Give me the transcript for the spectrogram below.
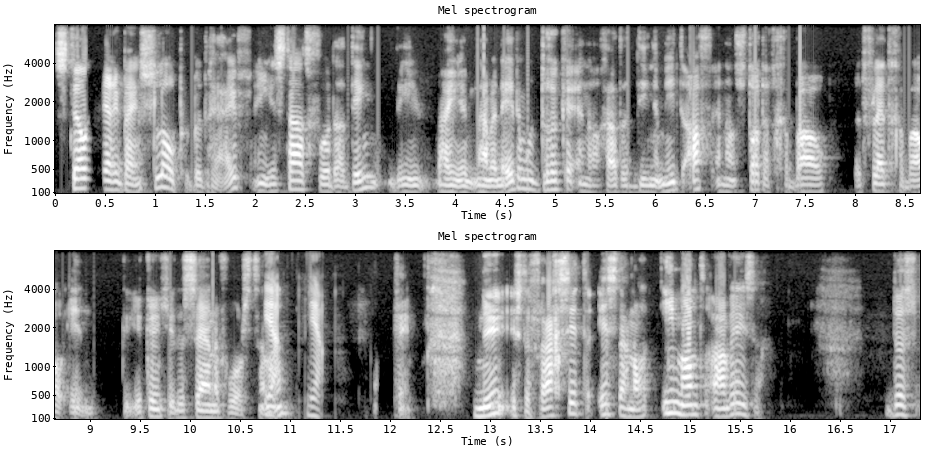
Stel, je werkt bij een sloopbedrijf en je staat voor dat ding die, waar je naar beneden moet drukken en dan gaat het dynamiet af en dan stort het gebouw, het flatgebouw in. Je kunt je de scène voorstellen. Ja. Ja. Oké. Nu is de vraag zitten, is daar nog iemand aanwezig? Dus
